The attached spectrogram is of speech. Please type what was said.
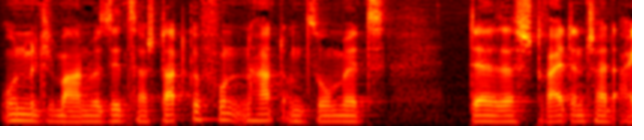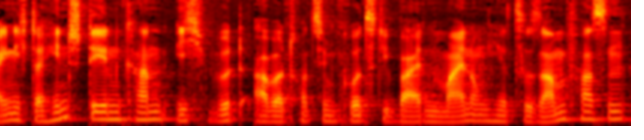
unmittelbaren Besitzer stattgefunden hat und somit der Streitentscheid eigentlich dahinstehen kann. Ich würde aber trotzdem kurz die beiden Meinungen hier zusammenfassen.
